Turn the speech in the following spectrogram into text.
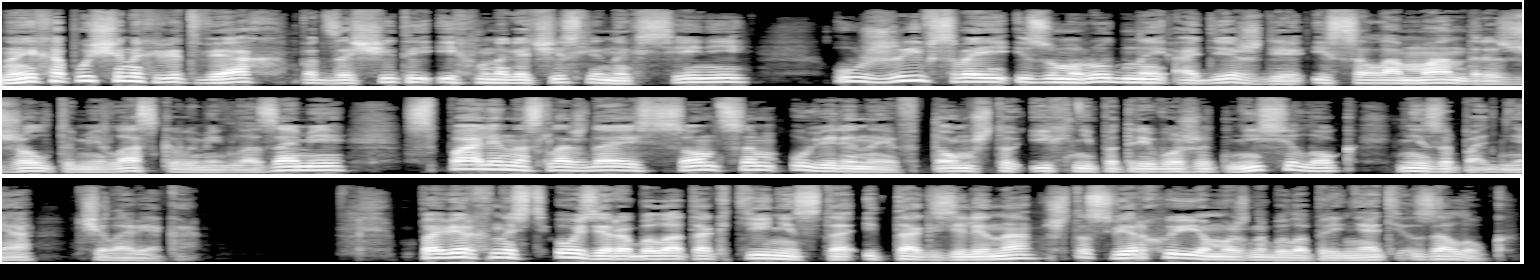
На их опущенных ветвях, под защитой их многочисленных сеней, ужи в своей изумрудной одежде и саламандры с желтыми ласковыми глазами спали, наслаждаясь солнцем, уверенные в том, что их не потревожит ни селок, ни западня человека. Поверхность озера была так тениста и так зелена, что сверху ее можно было принять за луг.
